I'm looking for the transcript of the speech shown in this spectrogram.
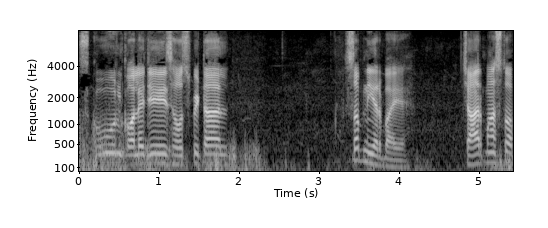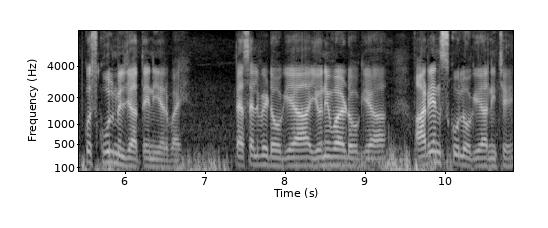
स्कूल कॉलेजेस हॉस्पिटल सब नियर बाय है। चार पाँच तो आपको स्कूल मिल जाते हैं नियर बाय पैसलविड हो गया यूनिवर्ड हो गया आर्यन स्कूल हो गया नीचे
